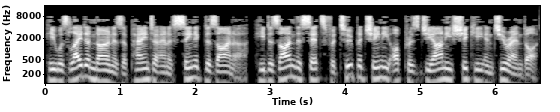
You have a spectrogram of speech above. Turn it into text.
He was later known as a painter and a scenic designer. He designed the sets for two Puccini operas Gianni Schicchi and Turandot.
